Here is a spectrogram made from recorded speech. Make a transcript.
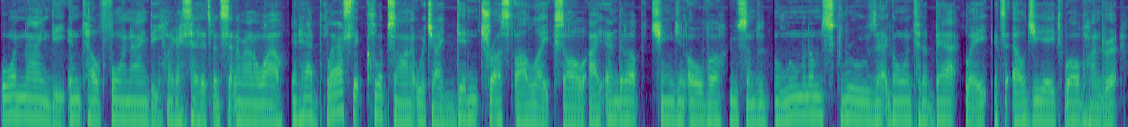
490, Intel 490. Like I said, it's been sitting around a while. It had plastic clips on it, which I didn't trust or like, so I ended up changing over to some aluminum screws that go into the back plate. It's a LGA 1200.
